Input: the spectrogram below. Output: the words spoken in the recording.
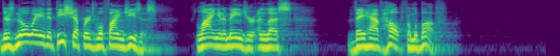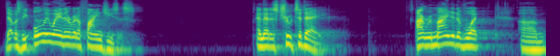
There's no way that these shepherds will find Jesus lying in a manger unless they have help from above. That was the only way they were going to find Jesus. And that is true today. I'm reminded of what um,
